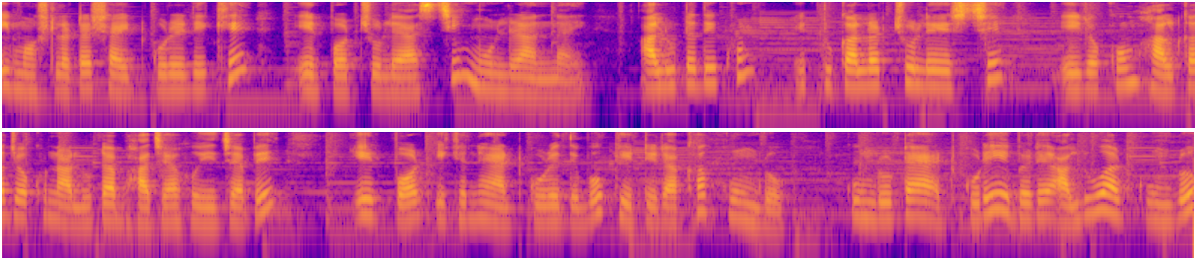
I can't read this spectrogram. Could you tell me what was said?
এই মশলাটা সাইড করে রেখে এরপর চলে আসছি মূল রান্নায়। আলুটা দেখুন, একটু কালার চলে এসছে। এই রকম হালকা যখন আলুটা ভাজা হয়ে যাবে, এরপর এখানে অ্যাড করে দেব কেটে রাখা কুমড়ো। কুমড়োটা অ্যাড করে এবারে আলু আর কুমড়ো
